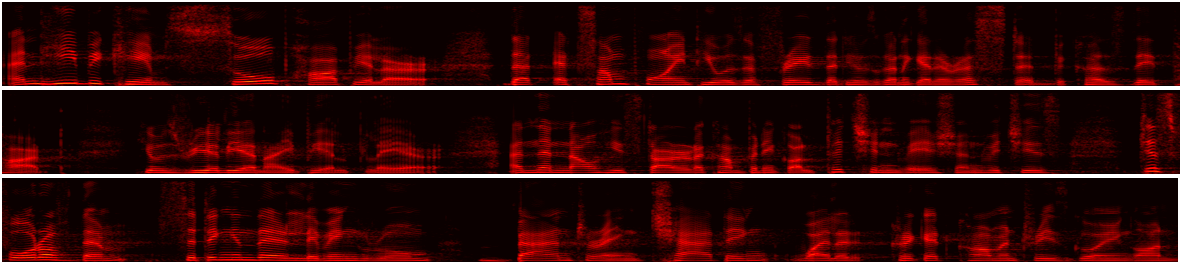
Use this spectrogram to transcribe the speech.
And he became so popular that at some point he was afraid that he was going to get arrested because they thought he was really an IPL player. And then now he started a company called Pitch Invasion, which is just four of them sitting in their living room, bantering, chatting while a cricket commentary is going on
